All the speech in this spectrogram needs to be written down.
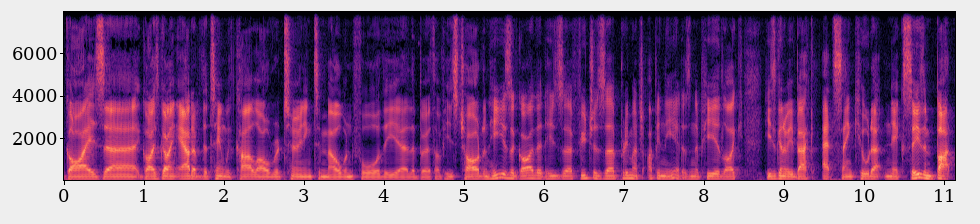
guys uh, guys going out of the team with Carlisle returning to Melbourne for the uh, the birth of his child, and he is a guy that his uh, future's uh, pretty much up in the air. Doesn't appear like he's going to be back at St Kilda next season, but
